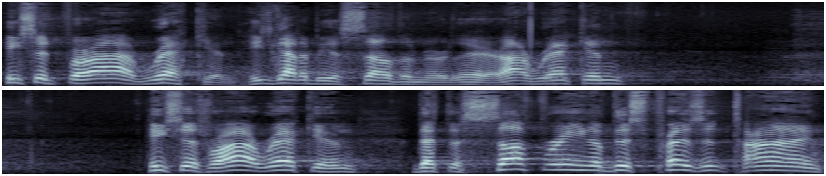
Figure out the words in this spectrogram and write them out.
He said, For I reckon, he's got to be a southerner there. I reckon. He says, For I reckon that the suffering of this present time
